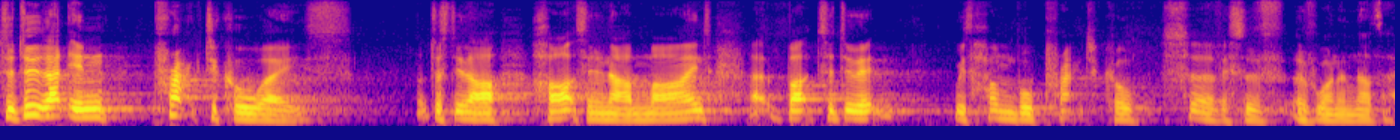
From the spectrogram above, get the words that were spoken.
to do that in practical ways, not just in our hearts and in our minds, uh, but to do it with humble, practical service of, of one another.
